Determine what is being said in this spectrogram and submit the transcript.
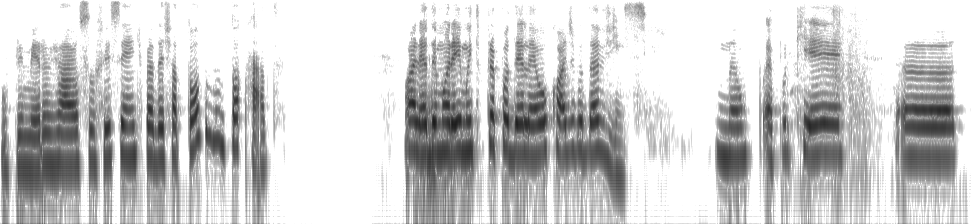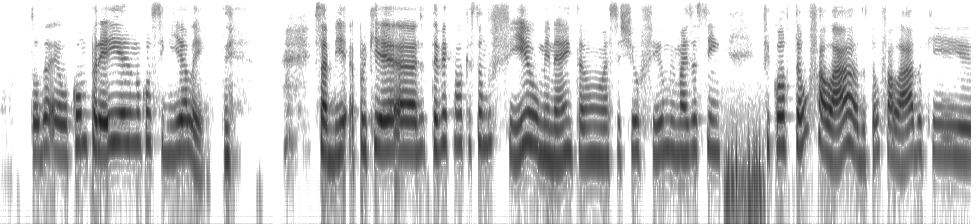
o primeiro já é o suficiente para deixar todo mundo tocado. Olha, eu demorei muito para poder ler o Código da Vinci. Não, é porque ah, toda eu comprei e eu não conseguia ler. Sabia? Porque ah, teve aquela questão do filme, né? Então eu assisti o filme, mas assim, ficou tão falado, tão falado que,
